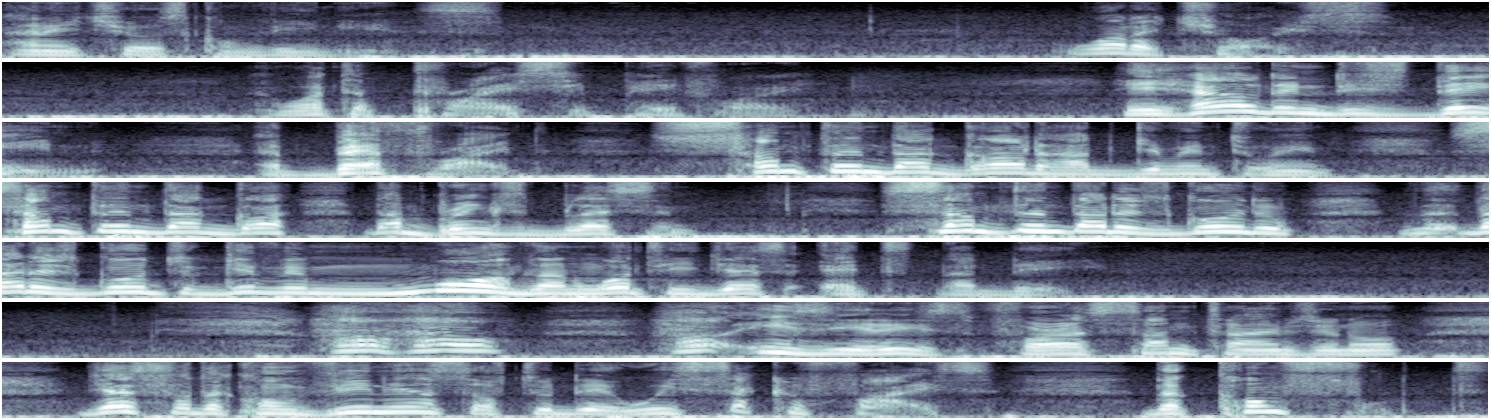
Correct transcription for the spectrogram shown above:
And he chose convenience. What a choice. And what a price he paid for it. He held in disdain a birthright, something that God had given to him, something that God that brings blessing, something that is going to that is going to give him more than what he just ate that day. How how how easy it is for us sometimes, you know, just for the convenience of today, we sacrifice the comfort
